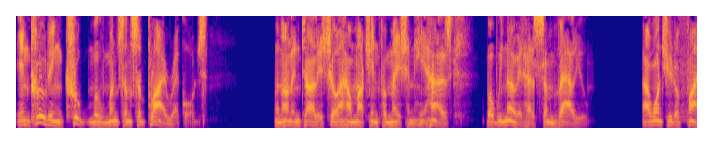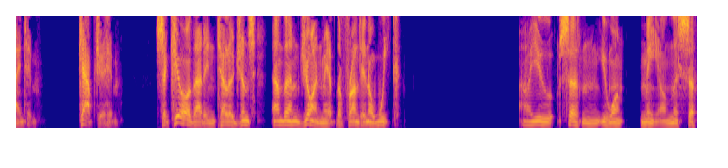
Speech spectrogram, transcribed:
including troop movements and supply records. We're not entirely sure how much information he has, but we know it has some value. I want you to find him, capture him, secure that intelligence, and then join me at the front in a week. Are you certain you want me on this, sir?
